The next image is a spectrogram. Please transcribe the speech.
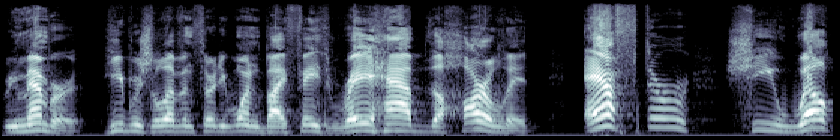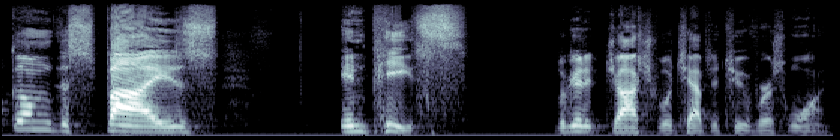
remember, Hebrews 11:31, by faith Rahab the harlot, after she welcomed the spies in peace. Look at it, Joshua chapter 2, verse 1.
